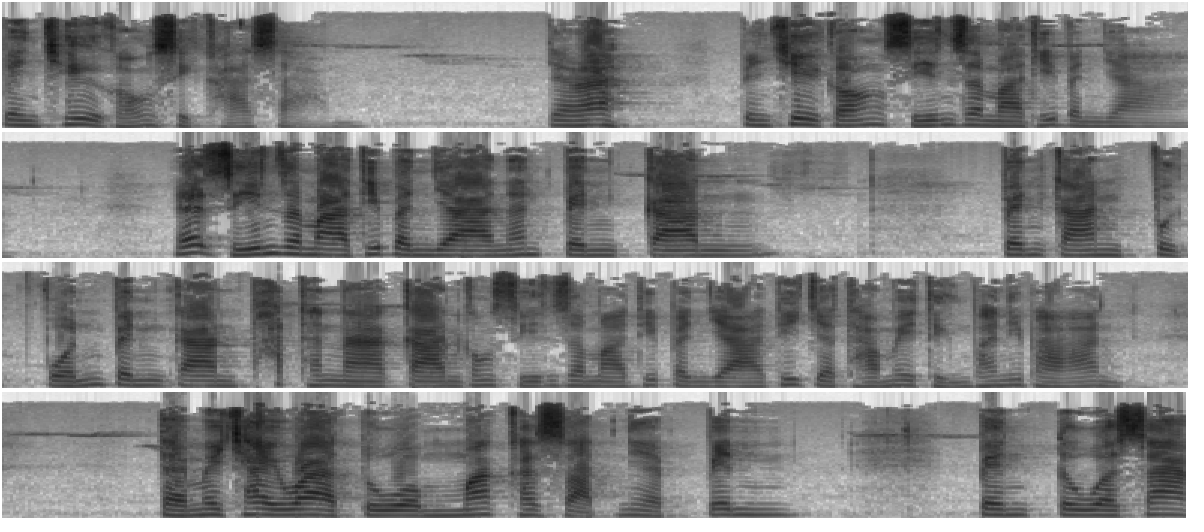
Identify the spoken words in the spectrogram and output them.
ป็นชื่อของสิกขาสามใช่ไหมเป็นชื่อของศีลสมาธิปัญญา และศีลสมาธิปัญญานั้นเป็นการเป็นการฝึกฝนเป็นการพัฒนาการของศีลสมาธิปัญญาที่จะทำให้ถึงพระนิพพาน แต่ไม่ใช่ว่าตัวมรรคสัตว์เนี่ยเป็นเป็นตัวสร้าง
